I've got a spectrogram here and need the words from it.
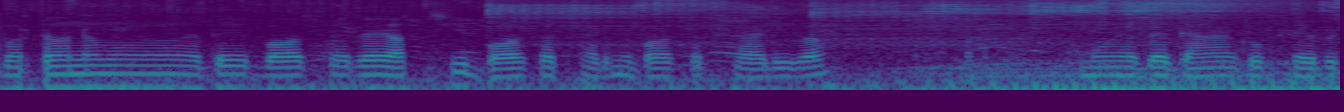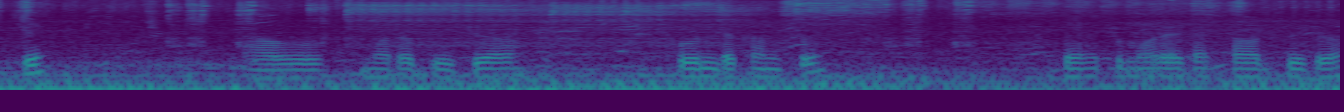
ବର୍ତ୍ତମାନ ମୁଁ ଏବେ ବସ୍ରେ ଅଛି ବସ୍ ଛାଡ଼ିନି ବସ୍ ଛାଡ଼ିବ ମୁଁ ଏବେ ଗାଁକୁ ଫେରୁଛି ଆଉ ମୋର ଭିଡ଼ିଓ ଫୁଲ୍ ଦେଖନ୍ତୁ ଯେହେତୁ ମୋର ଏଇଟା ସର୍ଟ ଭିଡ଼ିଓ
